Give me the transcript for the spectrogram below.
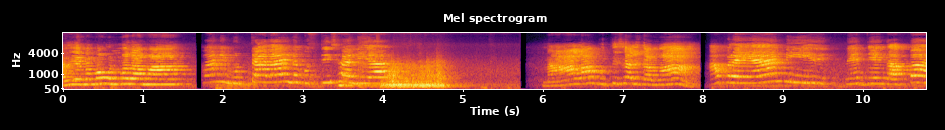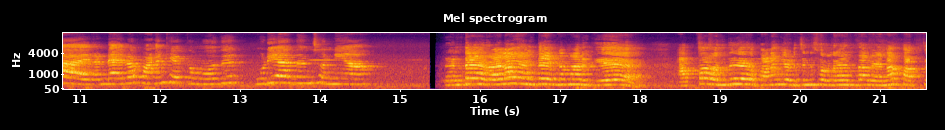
அது என்னமோ உண்மைதாம்மா. அவ்வா நீ முட்டாளா இல்ல புத்திசாலியா? நான்லாம் புத்திசாலிதாம்மா. அப்புறம் ஏன் நீ நேத்து எங்க அப்பா ரெண்டாயிரம் ரூபாய் பணம் கேட்கும் போது முடியாதுன்னு சொன்னியா? ரெண்டாயிரம் ரூபாய்லாம் என்கிட்ட எங்கம்மா இருக்கு? அப்பா வந்து பணம் கிடைச்சுன்னு சொல்கிறேன் தான் வேணா பத்து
